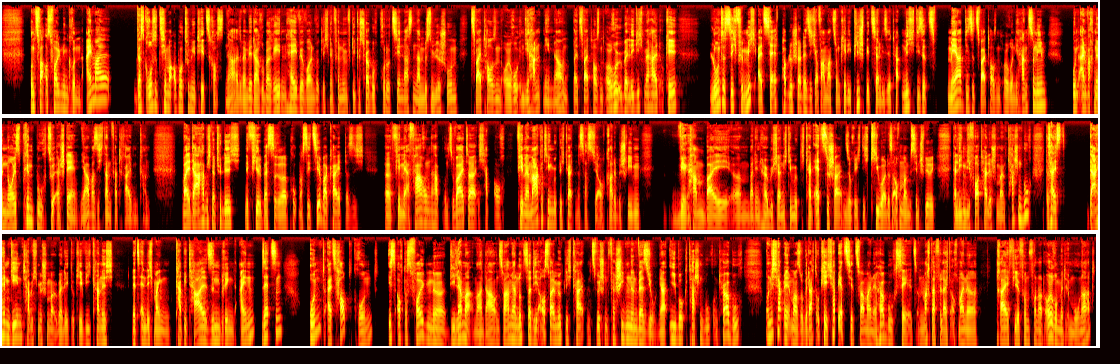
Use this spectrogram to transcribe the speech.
Und zwar aus folgenden Gründen. Einmal das große Thema Opportunitätskosten. Ja? Also wenn wir darüber reden, hey, wir wollen wirklich ein vernünftiges Hörbuch produzieren lassen, dann müssen wir schon 2000 Euro in die Hand nehmen. Ja? Und bei 2000 Euro überlege ich mir halt, okay, lohnt es sich für mich als Self-Publisher, der sich auf Amazon KDP spezialisiert hat, nicht diese mehr diese 2000 Euro in die Hand zu nehmen und einfach ein neues Printbuch zu erstellen, ja, was ich dann vertreiben kann. Weil da habe ich natürlich eine viel bessere Prognostizierbarkeit, dass ich äh, viel mehr Erfahrung habe und so weiter. Ich habe auch viel mehr Marketingmöglichkeiten, das hast du ja auch gerade beschrieben. Wir haben bei, ähm, bei den Hörbüchern nicht die Möglichkeit, Ads zu schalten, so richtig. Keyword ist auch immer ein bisschen schwierig. Da liegen die Vorteile schon beim Taschenbuch. Das heißt, dahingehend habe ich mir schon mal überlegt, okay, wie kann ich letztendlich mein Kapital sinnbringend einsetzen? Und als Hauptgrund ist auch das folgende Dilemma immer da. Und zwar haben ja Nutzer die Auswahlmöglichkeiten zwischen verschiedenen Versionen, ja, E-Book, Taschenbuch und Hörbuch. Und ich habe mir immer so gedacht, okay, ich habe jetzt hier zwar meine Hörbuch-Sales und mache da vielleicht auch meine 3, 4, 500 Euro mit im Monat.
